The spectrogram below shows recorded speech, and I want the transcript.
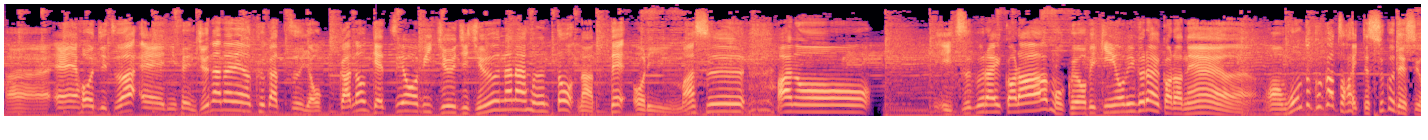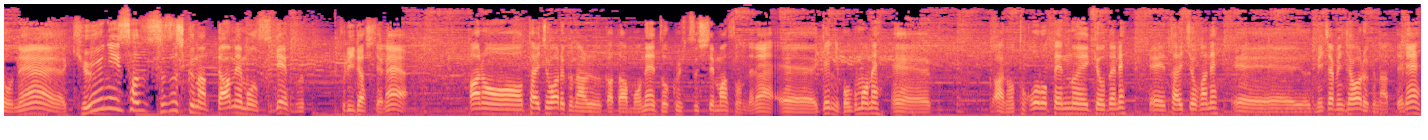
はい。えー、本日は、えー、2017年の9月4日の月曜日10時17分となっております。あのー、いつぐらいから？木曜日、金曜日ぐらいからね、あ、ほんと9月入ってすぐですよね。急にさ涼しくなって雨もすげえ降り出してね。あのー、体調悪くなる方もね、続出してますんでね、えー、現に僕もね、えー、あの、ところてんの影響でね、えー、体調がね、えー、めちゃめちゃ悪くなってね、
